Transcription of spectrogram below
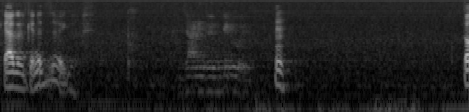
કે આગળ કે નથી જોવાઈ ગયું હમ. તો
